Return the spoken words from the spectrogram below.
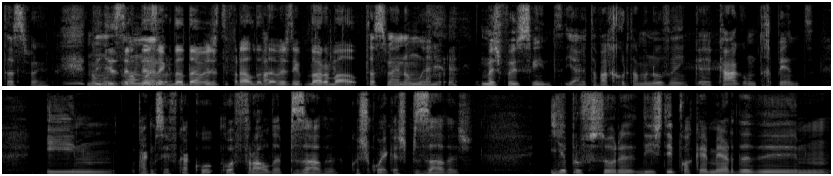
Está-se bem. Tinha me- me certeza que lembro. não estavas de fralda, estavas tipo normal. Está-se bem, não me lembro. Mas foi o seguinte: yeah, eu estava a recortar uma nuvem, eh, cago-me de repente e hum, pá, comecei a ficar com, com a fralda pesada, com as cuecas pesadas. E a professora diz tipo qualquer merda de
